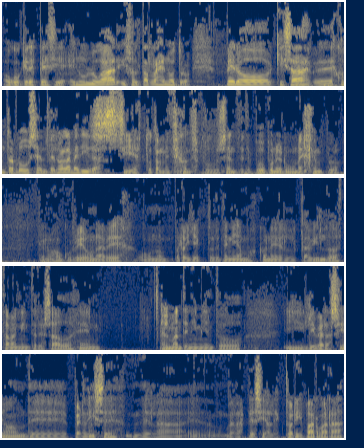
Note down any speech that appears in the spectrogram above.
o cualquier especie en un lugar y soltarlas en otro, pero quizás es contraproducente, ¿no? La medida. Sí, es totalmente contraproducente. Te puedo poner un ejemplo que nos ocurrió una vez, un proyecto que teníamos con el Cabildo, estaban interesados en el mantenimiento y liberación de perdices de la, eh, de la especie Alectoris bárbara,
